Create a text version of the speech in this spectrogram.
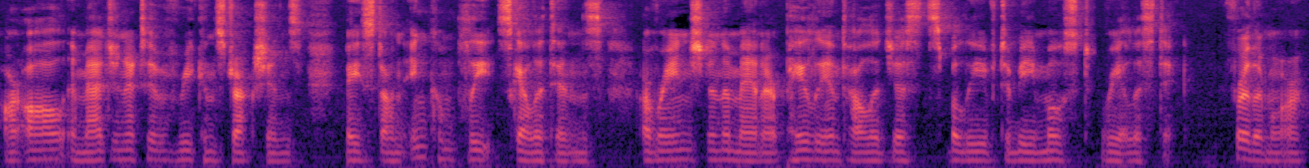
are all imaginative reconstructions based on incomplete skeletons arranged in a manner paleontologists believe to be most realistic. Furthermore,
